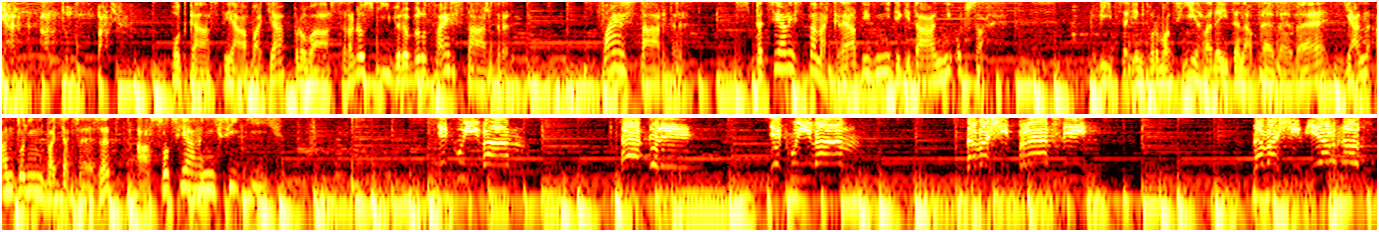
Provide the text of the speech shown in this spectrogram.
Jan Antonín Baťa. Podcast Já Baťa pro vás s radostí vyrobil Firestarter. Firestarter. Specialista na kreativní digitální obsah. Více informací hledejte na www.janantoninbaťa.cz a sociálních sítích. Děkuji vám, přáteli, děkuji vám za vaši práci, za vaši věrnost,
